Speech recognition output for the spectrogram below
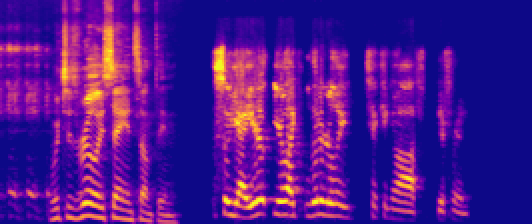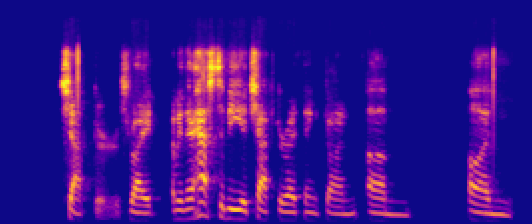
which is really saying something. So yeah, you're you're like literally ticking off different chapters, right? I mean, there has to be a chapter, I think, on um, on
